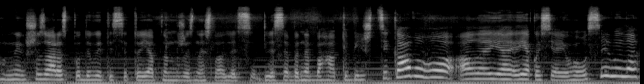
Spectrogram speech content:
Ну, Якщо зараз подивитися, то я б там вже знайшла для, себе набагато більш цікавого, але я, якось я його осилила.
